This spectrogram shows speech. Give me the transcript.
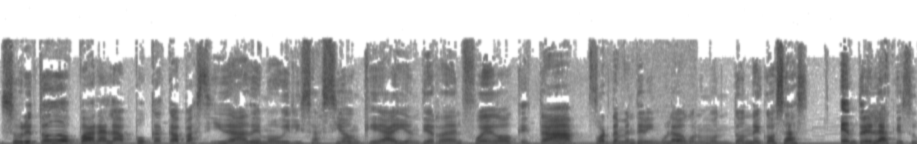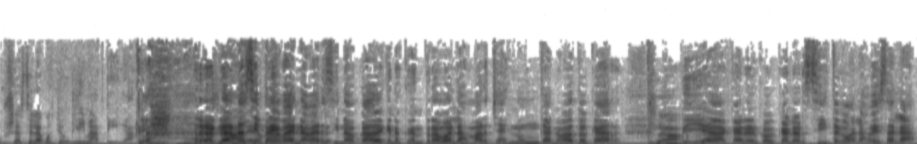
Sobre todo para la poca capacidad de movilización que hay en Tierra del Fuego, que está fuertemente vinculado con un montón de cosas entre las que subyace la cuestión climática. Claro, no, siempre, bueno, a ver, si no, cada vez que nos encontramos en las marchas nunca nos va a tocar un día con calorcito, como las veces la,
